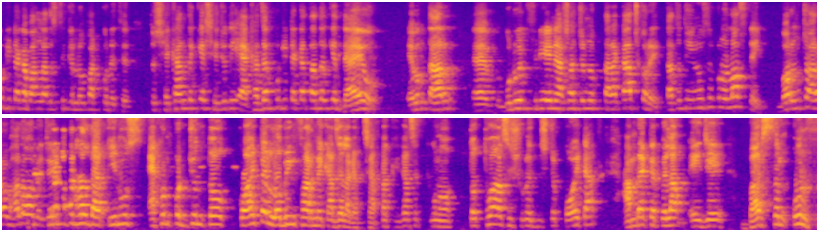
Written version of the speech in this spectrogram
কোটি টাকা বাংলাদেশ থেকে লোপাট করেছে। তো সেখান থেকে সে যদি এক হাজার কোটি টাকা তাদেরকে দেয়ও এবং তার গুডউইল ফিরিয়ে এনে আসার জন্য তারা কাজ করে তাতে তো ইউনুসের কোনো লস নেই। বরঞ্চ আরও ভালো হবে যে হালদার ইনুস এখন পর্যন্ত কয়টা লবিং ফার্মে কাজে লাগাচ্ছে? আপনার কাছে কোনো তথ্য আছে সুনির্দিষ্ট কয়টা? আমরা একটা পেলাম এই যে বার্সন উলফ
